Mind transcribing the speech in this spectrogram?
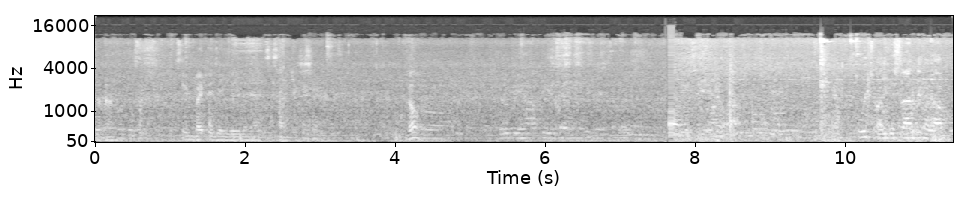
Invite the JJ na sa Sunday. Go. Which one? This Sunday, wala po.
